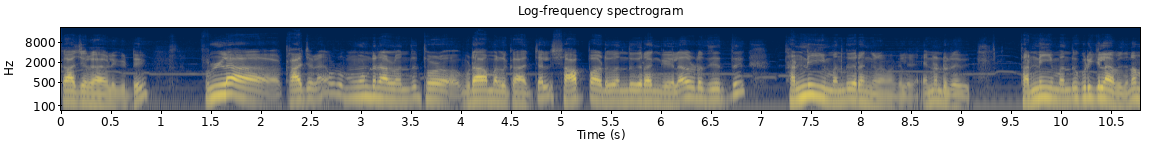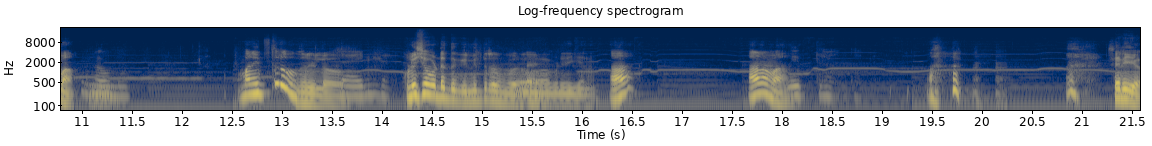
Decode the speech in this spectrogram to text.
காய்ச்சல் காவலிக்கிட்டு ஃபுல்லாக காய்ச்சல் ஒரு மூன்று நாள் வந்து தொ விடாமல் காய்ச்சல் சாப்பாடு வந்து இறங்கல. அதோட சேர்த்து தண்ணியும் வந்து இறங்கல மக்களே. என்னன்றது தண்ணியும் வந்து குடிக்கலாம் ஆமா. அம்மா நித்துருவங்க இல்லோ குளிச்ச ஓட்டத்துக்கு இருக்கணும். ஆ? ஆனாமா நித்ரா. சரியோ.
